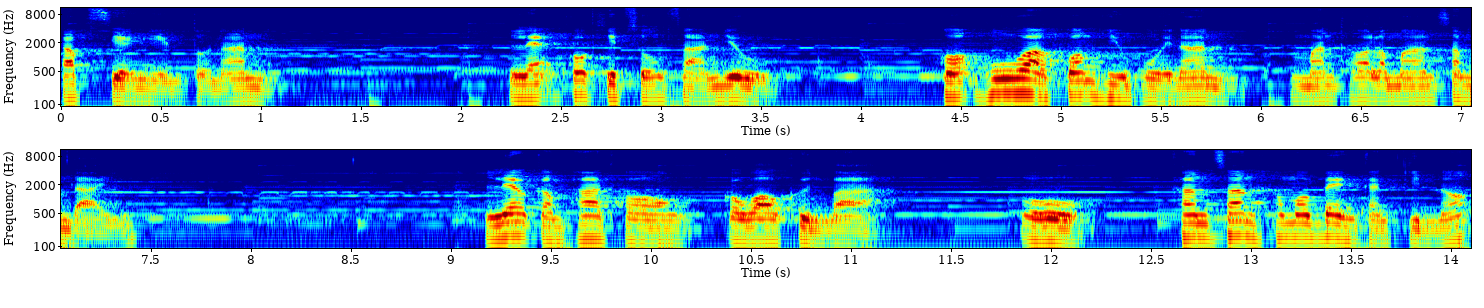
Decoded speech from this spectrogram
กับเสียงเงินตัวนั้น และก็คิดสงสารอยู่ เพราะรู้ว่าความหิวโหยนั้นมันทรมานสำใดแล้วกำผ้าทองก็เว้าขึ้นว่า โอ้ คันสั้นเฮามาแบ่งกันกินเนาะ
